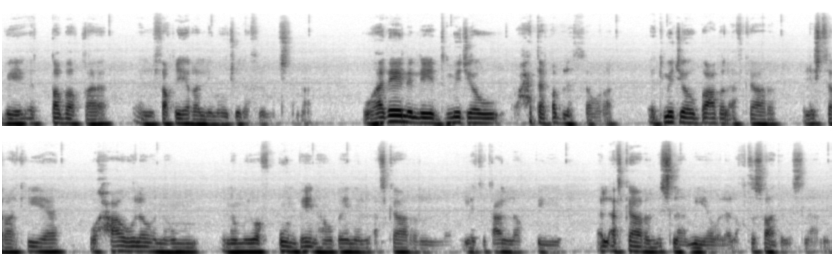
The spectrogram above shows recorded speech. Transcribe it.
بالطبقة الفقيرة اللي موجودة في المجتمع. وهذيل اللي دمجوا حتى قبل الثورة دمجوا بعض الأفكار الاشتراكية وحاولوا انهم إنهم يوفقون بينها وبين الأفكار اللي تتعلق بالافكار الإسلامية ولا الاقتصاد الإسلامي.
